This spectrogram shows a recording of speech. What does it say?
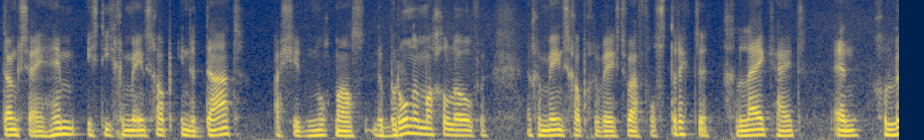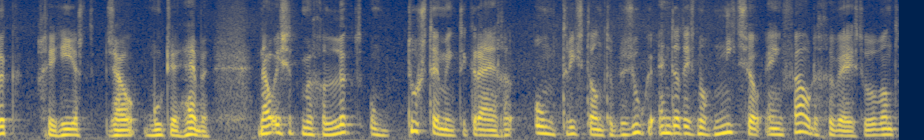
Dankzij hem is die gemeenschap inderdaad als je nogmaals de bronnen mag geloven... een gemeenschap geweest waar volstrekte gelijkheid en geluk geheerst zou moeten hebben. Nou is het me gelukt om toestemming te krijgen om Tristan te bezoeken. En dat is nog niet zo eenvoudig geweest hoor. Want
